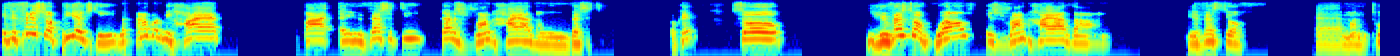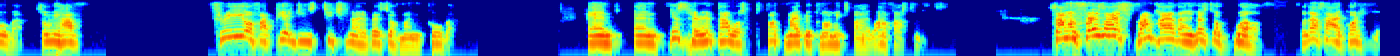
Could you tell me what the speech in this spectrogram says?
if you finish your PhD, you're not going to be hired by a university that is ranked higher than university. Okay, so University of Guelph is ranked higher than University of uh, Manitoba. So we have three of our PhDs teaching at University of Manitoba. And, and this Henrietta was taught microeconomics by one of our students. Simon Fraser is ranked higher than University of Guelph. So that's how I got here,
